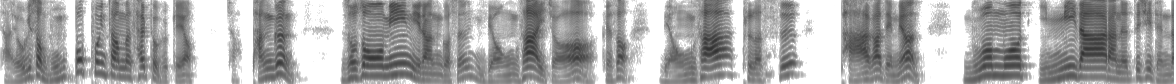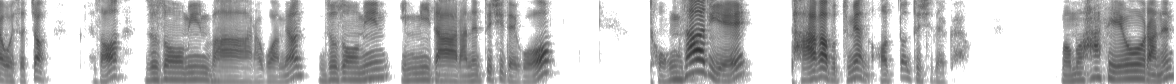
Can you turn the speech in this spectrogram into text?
자, 여기서 문법 포인트 한번 살펴볼게요. 자, 방금 조소민이라는 것은 명사이죠. 그래서 명사 플러스 바가 되면 무엇 무엇입니다 라는 뜻이 된다고 했었죠. 그래서 조소민바라고 하면 조소민입니다 라는 뜻이 되고 동사 뒤에 바가 붙으면 어떤 뜻이 될까요? 뭐뭐 하세요 라는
